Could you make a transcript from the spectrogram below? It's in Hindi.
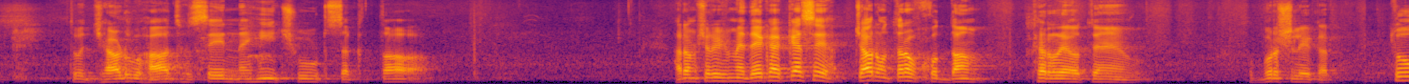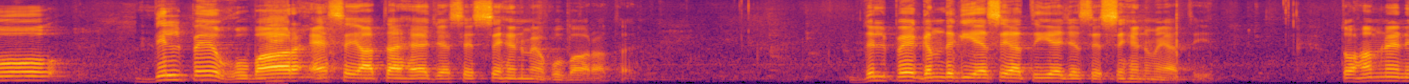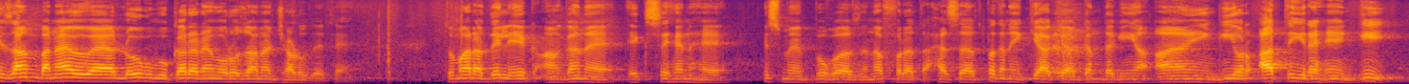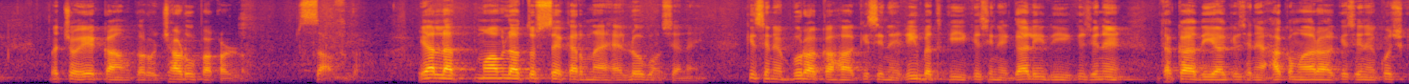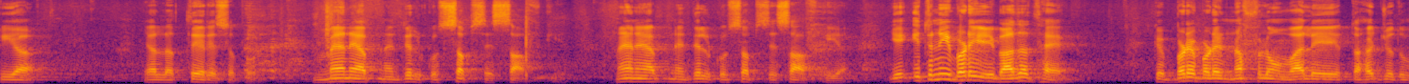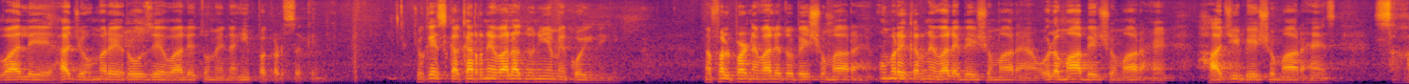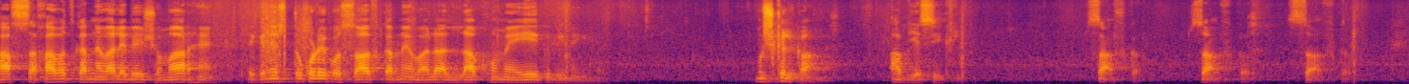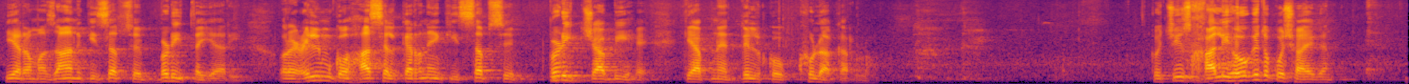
तो झाड़ू हाथ से नहीं छूट सकता। हरम शरीफ में देखा कैसे चारों तरफ़ खुदाम फिर रहे होते हैं बुरश लेकर। तो दिल पे गुबार ऐसे आता है जैसे सहन में गुबार आता है। दिल पे गंदगी ऐसे आती है जैसे सहन में आती है। तो हमने निज़ाम बनाया हुआ है, लोग वो कर रहे हैं, वो रोज़ाना झाड़ू देते हैं। तुम्हारा दिल एक आँगन है, एक सहन है, इसमें बुगज़, नफ़रत, हसद, पता नहीं क्या क्या गंदगियाँ आएँगी और आती रहेंगी। बच्चों, एक काम करो, झाड़ू पकड़ लो, साफ़ करो। या अल्लाह, मामला तुझसे करना है, लोगों से नहीं। किसी ने बुरा कहा, किसी ने गीबत की, किसी ने गाली दी, किसी ने धक्का दिया, किसी ने हक मारा, किसी ने कुछ किया। अल्लाह तेरे सपोर मैंने अपने दिल को सबसे साफ़ किया। मैंने अपने दिल को सबसे साफ़ किया। ये इतनी बड़ी इबादत है कि बड़े बड़े नफलों वाले तहजद वाले, हज, उम्र, रोज़े वाले तुम्हें नहीं पकड़ सकेंगे। क्योंकि इसका करने वाला दुनिया में कोई नहीं। नफल पढ़ने वाले तो बेशुमार हैं, उम्र करने वाले बेशुमार हैं, उलमा बेशुमार हैं, हाजी बेशुमार हैं सखावत करने वाले बेशुमार हैं। लेकिन इस टुकड़े को साफ़ करने वाला लाखों में एक भी नहीं है। मुश्किल काम है। आप ये सीख लो। साफ़ करो साफ़ करो साफ़ करो। ये रमज़ान की सबसे बड़ी तैयारी और इल्म को हासिल करने की सबसे बड़ी चाबी है कि अपने दिल को खुला कर लो। कोई चीज़ खाली होगी तो कुछ आएगा।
